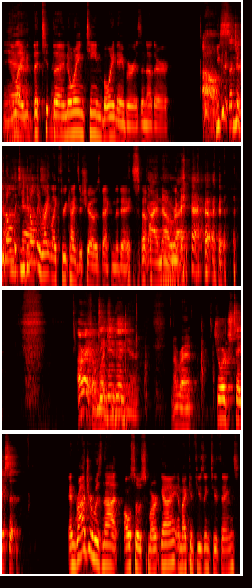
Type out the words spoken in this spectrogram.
Yeah, like the t- the annoying teen boy neighbor is another. Oh, you could such you an could only you could only write like three kinds of shows back in the day. So I know, right? All right, so ding, much. ding, in ding. it, Yeah. All right. George takes it. And Roger was not also smart guy. Am I confusing two things?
